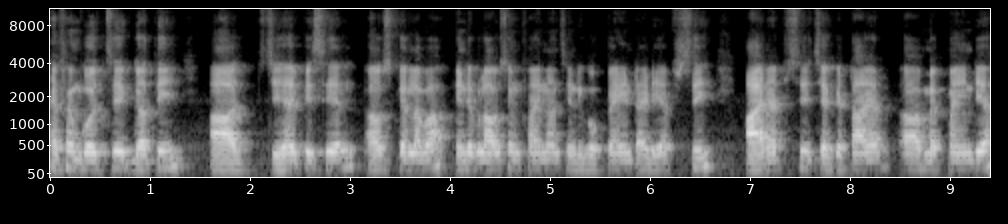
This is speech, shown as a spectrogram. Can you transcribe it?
F M Gati G I P C L उसके अलावा Indiabulls housing finance IndiGo paint I D F C R F C JK tyre मेपमा India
